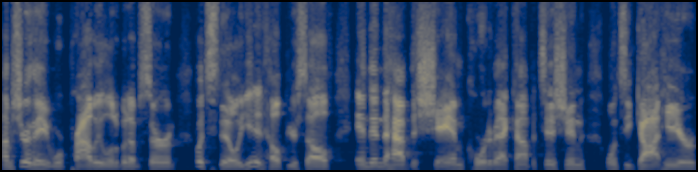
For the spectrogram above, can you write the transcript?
I'm sure they were probably a little bit absurd, but still, you didn't help yourself. And then to have the sham quarterback competition once he got here,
